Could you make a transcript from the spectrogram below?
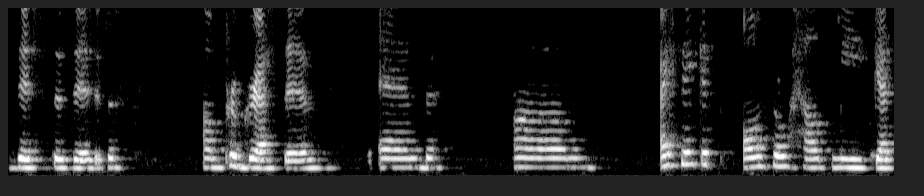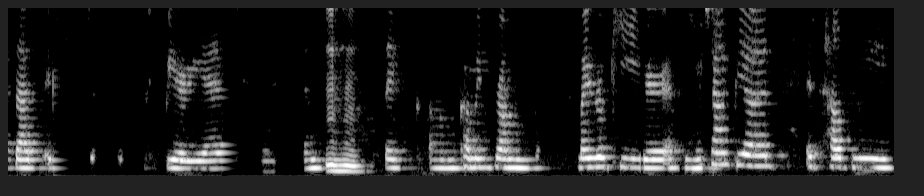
this to this. It was um, progressive. And um, I think it also helped me get that experience Mhm. like um, coming from my rookie year as being a champion it helped me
